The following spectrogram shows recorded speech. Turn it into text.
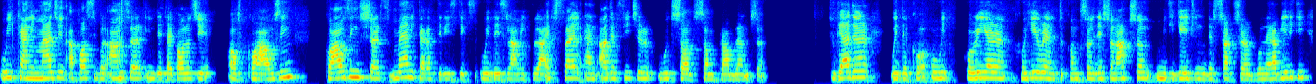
we can imagine a possible answer in the typology of co-housing. Co-housing shares many characteristics with the Islamic lifestyle and other features would solve some problems. Together with the co with coherent, consolidation action mitigating the structural vulnerability,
